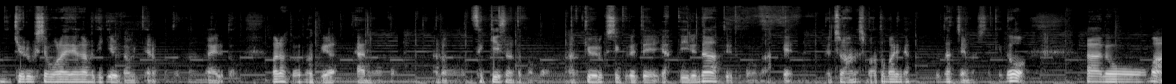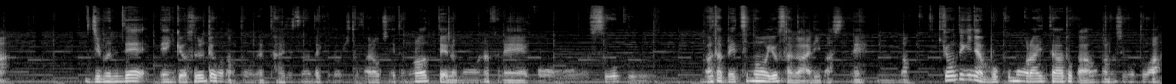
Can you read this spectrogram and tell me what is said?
に協力してもらいながらできるかみたいなことを考えると、まあ、なんかうまくや、あの、あの、設計士さんとかもあの協力してくれてやっているなっていうところがあって、ちょっと話まとまりなくなっちゃいましたけど、あの、まあ、自分で勉強するってことも当然大切なんだけど、人から教えてもらうっていうのも、なんかね、こう、すごく、また別の良さがありますね。まあ、基本的には僕もライターとか他の仕事は、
